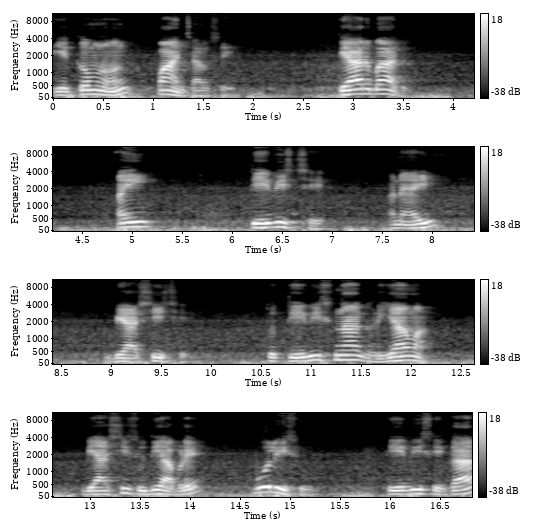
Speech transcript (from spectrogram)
એકમનો અંક પાંચ આવશે. ત્યારબાદ અહીં ત્રેવીસ છે અને અહીં બ્યાસી છે. તો ત્રેવીસના ઘડિયામાં બ્યાસી સુધી આપણે બોલીશું. ત્રેવીસ એકા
